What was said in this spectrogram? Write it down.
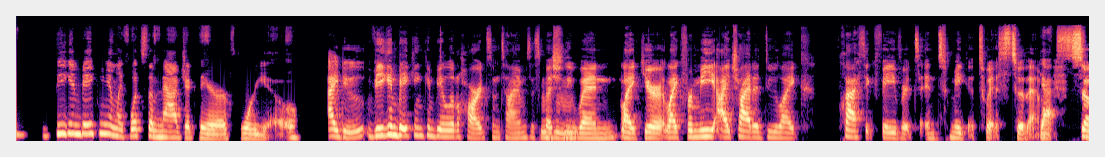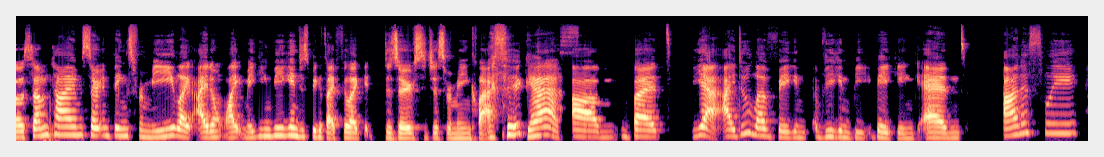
vegan baking and like what's the magic there for you? I do. Vegan baking can be a little hard sometimes, especially Mhm. when like you're like for me, I try to do like classic favorites and to make a twist to them. Yes. So sometimes certain things for me, like I don't like making vegan just because I feel like it deserves to just remain classic. Yes. Um, but yeah, I do love vegan vegan be- baking, and honestly,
